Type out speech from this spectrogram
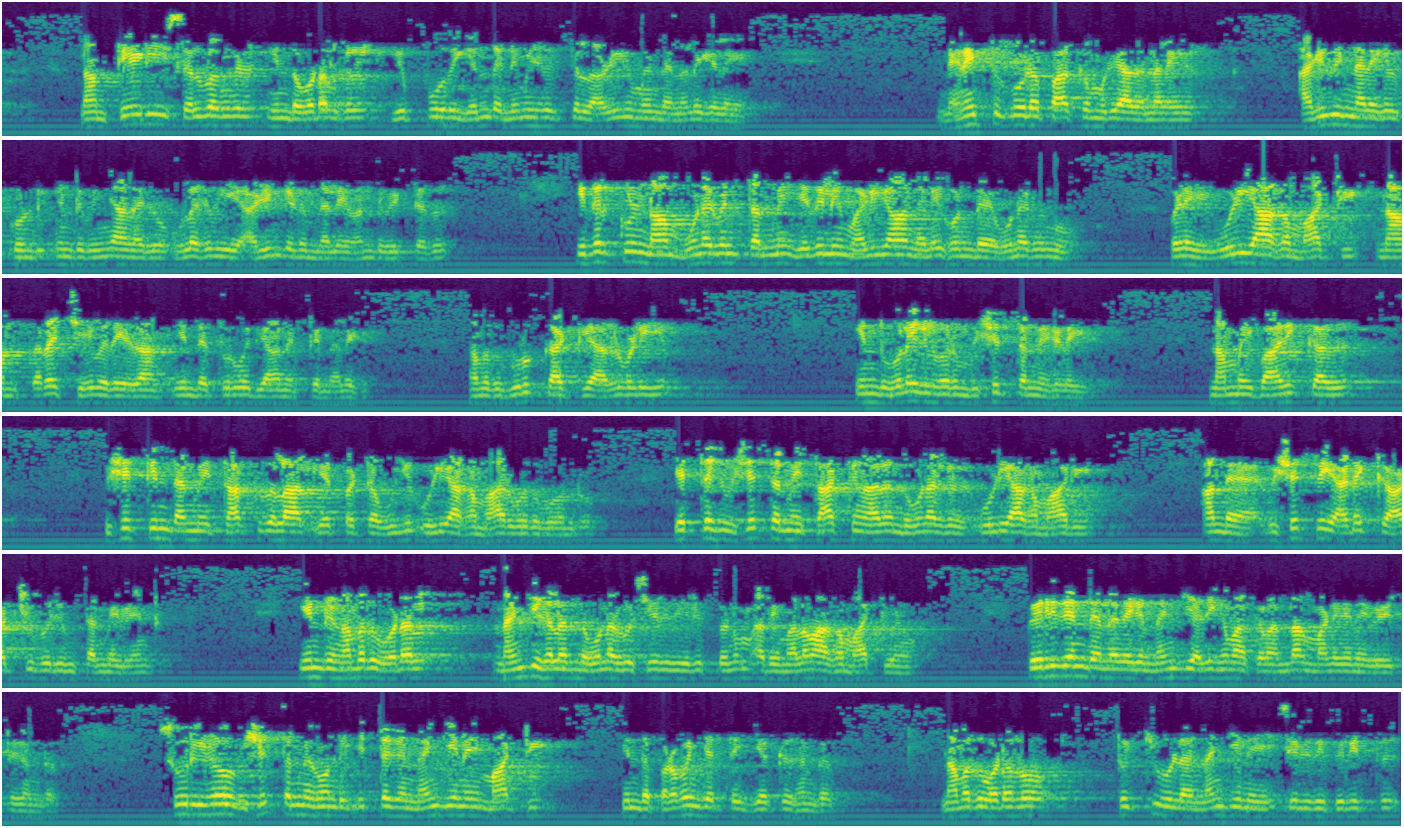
நாம் தேடிய செல்வங்கள் இந்த உடல்கள் எப்போது எந்த நிமிஷத்தில் அழியும் என்ற நிலைகளை நினைத்து கூட பார்க்க முடியாத நிலை அழிவின் நிலைகள் கொண்டு இன்று விஞ்ஞானிகள் உலகவே அழிந்திடும் நிலை வந்துவிட்டது. இதற்குள் நாம் உணர்வின் தன்மை எதிலும் அழியா நிலை கொண்ட உணர்வின் விளை ஒளியாக மாற்றி நாம் பெறச் செய்வதேதான் இந்த துருவ தியானத்தின் நிலைகள் நமது குரு காட்டிய அருள்வழியில் இந்த உலகில் வரும் விஷத்தன்மைகளை நம்மை பாதிக்காது. விஷத்தின் தன்மை தாக்குதலால் ஏற்பட்ட உயிர் ஒளியாக மாறுவது போன்றும். எத்தகைய விஷத்தன்மை தாக்கினாலும் அந்த உணர்கள் ஒளியாக மாறி அந்த விஷத்தை அடைக்க ஆட்சி புரியும் தன்மை வேண்டும். இன்று நமது உடல் நஞ்சு கலந்த உணர்வு சிறிது இருப்பினும் அதை மலமாக மாற்றிவிடும். பெரிதென்ற நிலைகள் நஞ்சு அதிகமாக்க வந்தால் மனிதனை வீழ்த்துகின்றது. சூரியனோ விஷத்தன்மை கொண்டு இத்தகைய நஞ்சினை மாற்றி இந்த பிரபஞ்சத்தை இயக்குகின்றது. நமது உடலோ தொக்கி உள்ள நஞ்சினை சிறிது பிரித்து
